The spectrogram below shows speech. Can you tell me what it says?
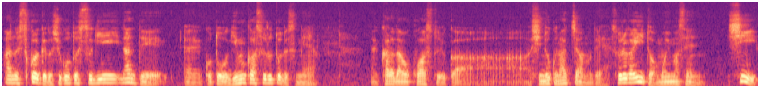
あのしつこいけど仕事しすぎなんて、え、ことを義務化するとですね、体を壊すというか、しんどくなっちゃうので、それがいいとは思いませんし、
